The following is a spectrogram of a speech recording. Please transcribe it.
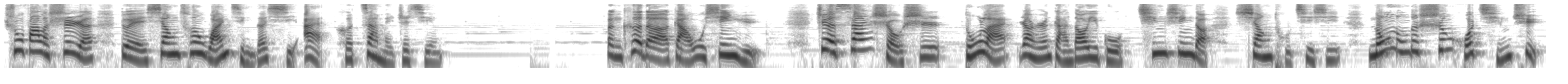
抒发了诗人对乡村晚景的喜爱和赞美之情。本课的感悟心语。这三首诗读来，让人感到一股清新的乡土气息，浓浓的生活情趣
